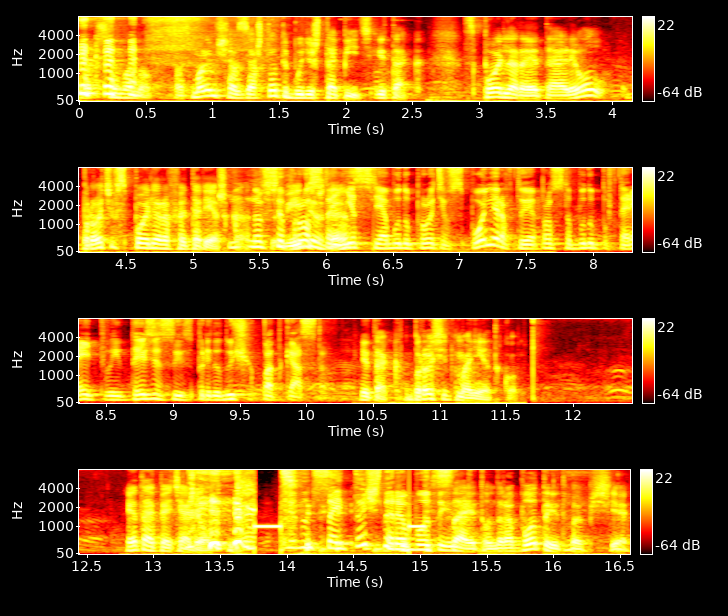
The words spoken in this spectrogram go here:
Максим Иванов, посмотрим сейчас, за что ты будешь топить. Итак, спойлеры это орел, против спойлеров это решка. Ну, ну все Видишь, просто, да? если я буду против спойлеров, то я просто буду повторять твои тезисы из предыдущих подкастов. Итак, бросить монетку. Это опять орел. Этот сайт точно работает? Сайт, он работает вообще.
